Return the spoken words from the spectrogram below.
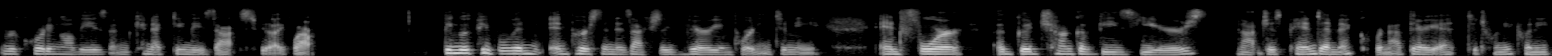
recording all these, I'm connecting these dots to be like, wow, being with people in, in person is actually very important to me. And for a good chunk of these years, not just pandemic, we're not there yet to 2020,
